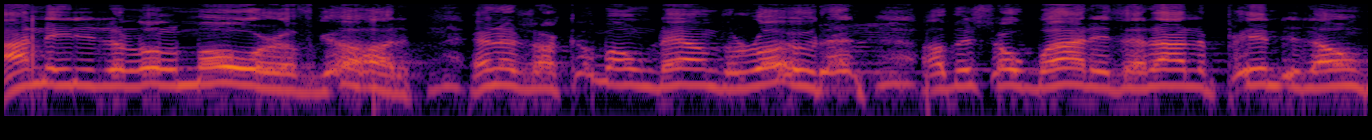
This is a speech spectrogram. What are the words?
I needed a little more of God. And as I come on down the road and uh, this old body that I depended on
